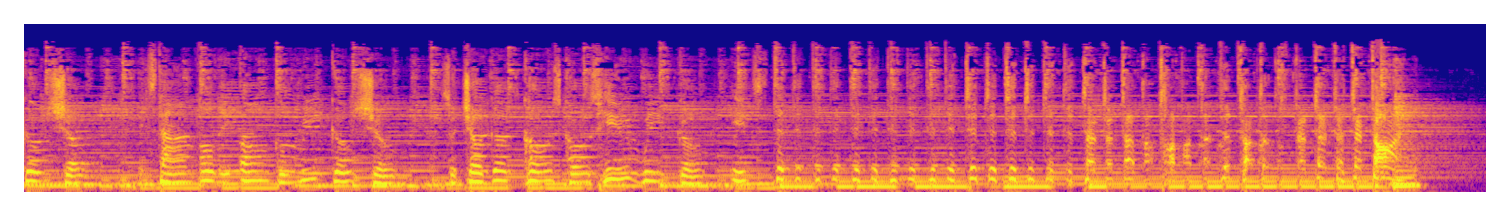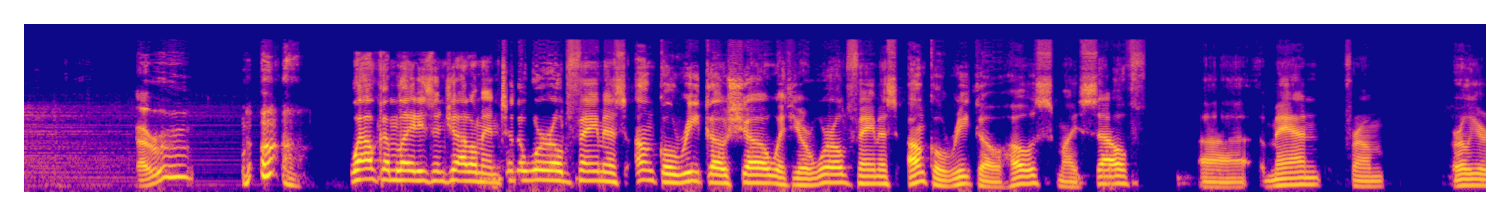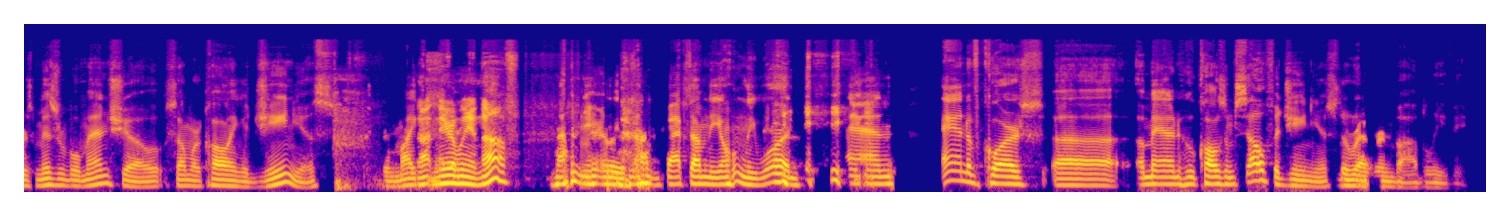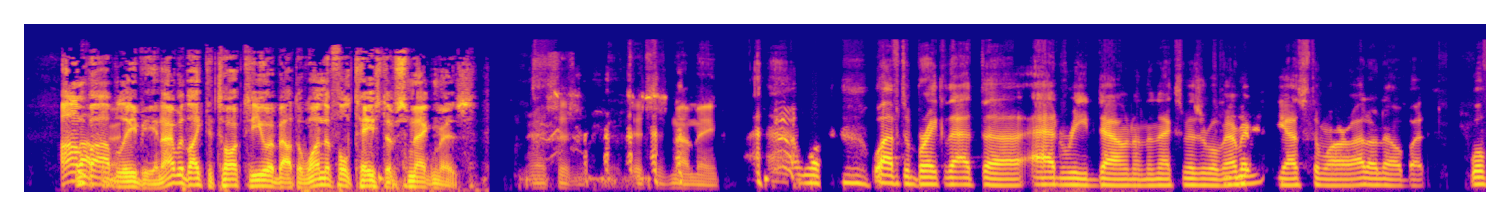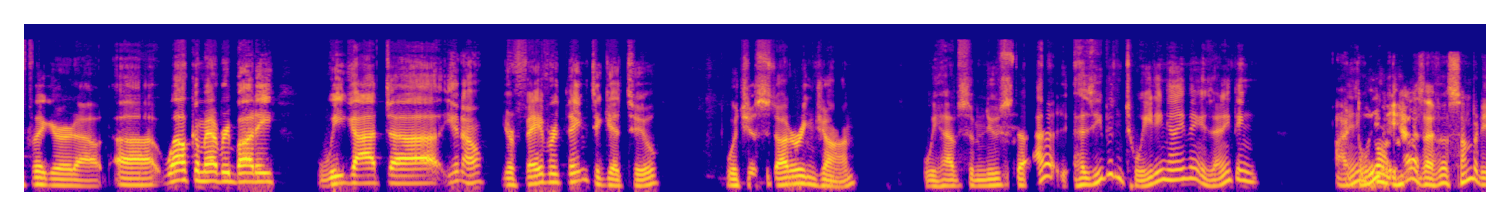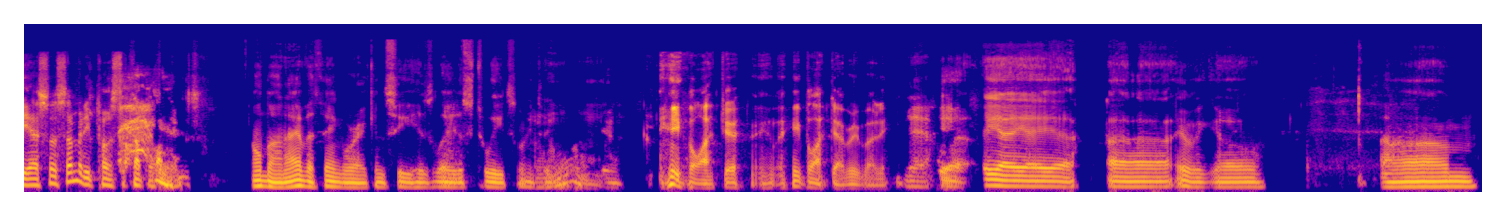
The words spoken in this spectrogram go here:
Rico Show. It's time for the Uncle Rico Show. So chug a course, course, here we go. It's time. Welcome, ladies and gentlemen, to the world famous Uncle Rico show with your world famous Uncle Rico host, myself, uh, a man from earlier's Miserable Men show. Some are calling a genius. Mr. Mike, Not nearly enough. not nearly enough. In fact, I'm the only one. And and of course, uh, a man who calls himself a genius, the Reverend Bob Levy. I'm Well- Bob Levy, and I would like to talk to you about the wonderful taste of smegmas. This is this is not me. we'll, we'll have to break that uh, ad read down on the next miserable man. Maybe yes tomorrow. I don't know, but we'll figure it out. Uh, welcome everybody. We got uh, you know your favorite thing to get to, which is stuttering John. We have some new stuff. Has he been tweeting anything? Is anything? I Ain't believe going- he has. I saw somebody. I saw somebody post a couple of things. Hold on, I have a thing where I can see his latest tweets. Let me take a look. He blocked you. He blocked everybody. Yeah. Yeah, yeah, yeah, yeah. Uh, here we go. Um,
